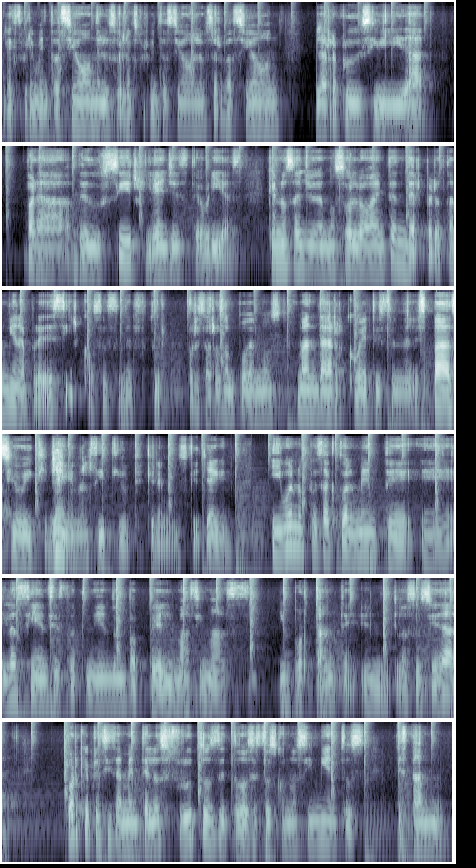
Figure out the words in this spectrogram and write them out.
la experimentación, el uso de la experimentación, la observación, la reproducibilidad para deducir leyes, teorías que nos ayuden no solo a entender, pero también a predecir cosas en el futuro. Por esa razón podemos mandar cohetes en el espacio y que lleguen al sitio que queremos que lleguen. Y bueno, pues actualmente eh, la ciencia está teniendo un papel más y más importante en la sociedad porque precisamente los frutos de todos estos conocimientos están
